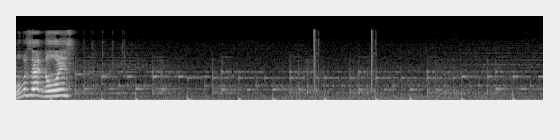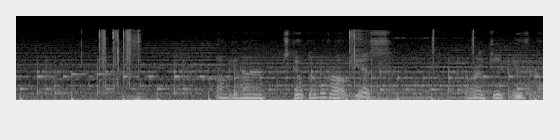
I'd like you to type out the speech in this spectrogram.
What was that noise? Scoop for the bullfrog, oh, yes. I'm gonna keep you for now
